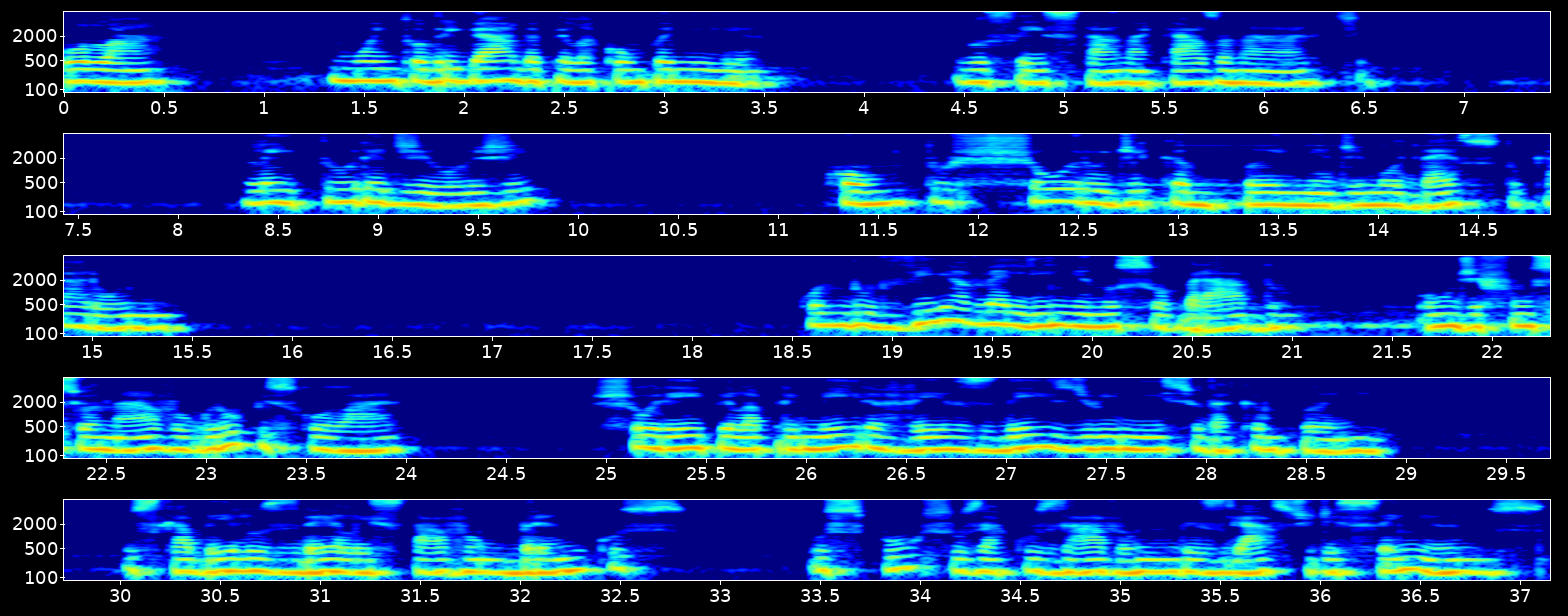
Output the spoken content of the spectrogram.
Olá, muito obrigada pela companhia. Você está na Casa na Arte. Leitura de hoje: Conto Choro de Campanha de Modesto Carone. Quando vi a velhinha no sobrado, onde funcionava o grupo escolar, chorei pela primeira vez desde o início da campanha. Os cabelos dela estavam brancos, os pulsos acusavam um desgaste de cem anos.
